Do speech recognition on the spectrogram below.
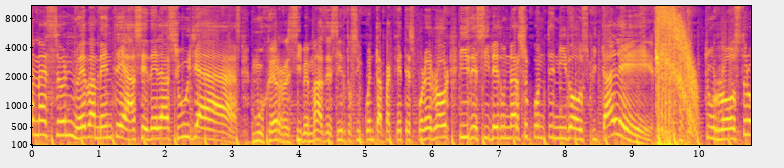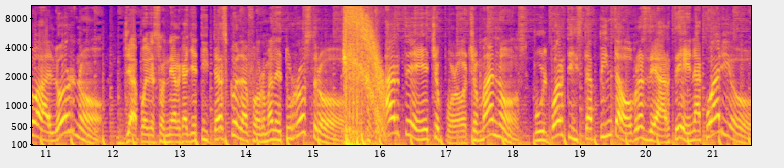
Amazon nuevamente hace de las suyas. Mujer recibe más de 150 paquetes por error y decide donar su contenido a hospitales. Tu rostro al horno. Ya puedes hornear galletitas con la forma de tu rostro. Arte hecho por ocho manos. Pulpo artista pinta obras de arte en acuario.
